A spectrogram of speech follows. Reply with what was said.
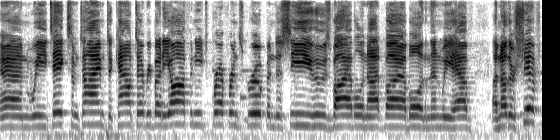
and we take some time to count everybody off in each preference group and to see who's viable and not viable. And then we have another shift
